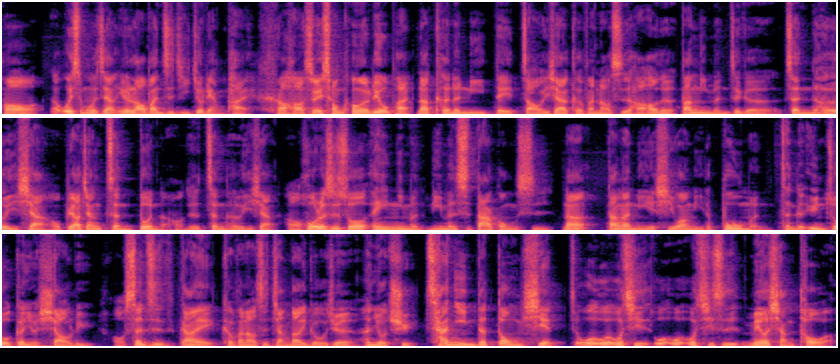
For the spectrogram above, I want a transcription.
哦，那为什么会这样？因为老板自己就两派，所以总共有六派。那可能你得找一下可凡老师，好好的帮你们这个整合一下。我不要讲整顿了哈，就是整合一下哦，或者是说，哎，你们你们是大公司，那当然你也希望你的部门整个运作更有效率。哦，甚至刚才可凡老师讲到一个，我觉得很有趣，餐饮的动线。这我我我其实我我我其实没有想透啊。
